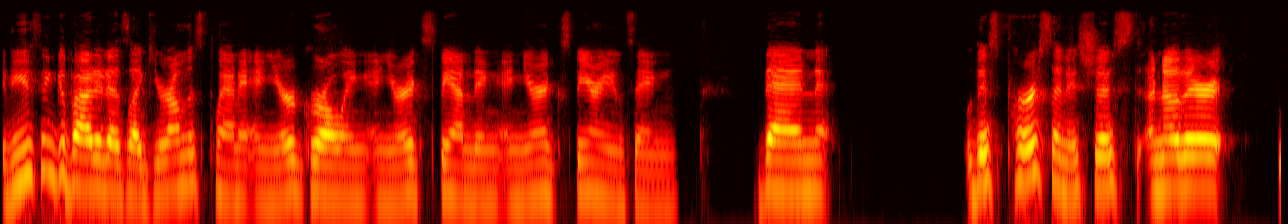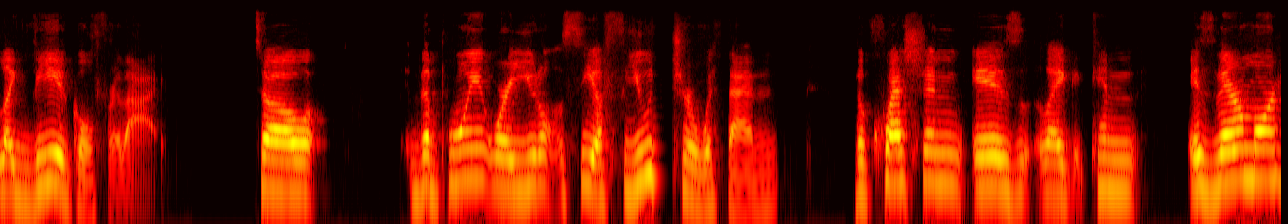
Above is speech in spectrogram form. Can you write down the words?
if you think about it as like you're on this planet and you're growing and you're expanding and you're experiencing, then this person is just another like vehicle for that. So the point where you don't see a future with them, the question is like, can is there more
